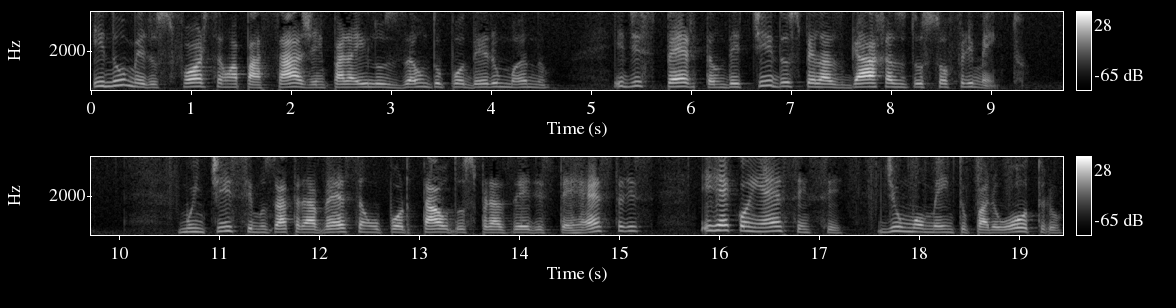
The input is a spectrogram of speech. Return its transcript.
Inúmeros forçam a passagem para a ilusão do poder humano e despertam detidos pelas garras do sofrimento. Muitíssimos atravessam o portal dos prazeres terrestres e reconhecem-se, de um momento para o outro,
